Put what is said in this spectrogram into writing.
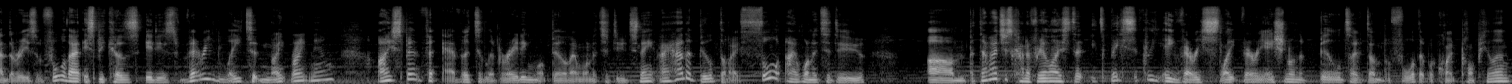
And the reason for that is because it is very late at night right now. I spent forever deliberating what build I wanted to do today. I had a build that I thought I wanted to do um, but then I just kind of realized that it's basically a very slight variation on the builds I've done before that were quite popular, and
